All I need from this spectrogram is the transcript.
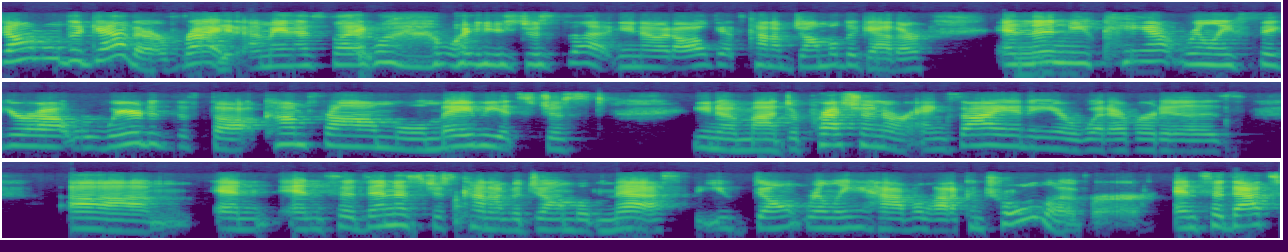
jumbled together right? I mean it's like what you just said you know it all gets kind of jumbled together and then you can't really figure out well, where did the thought come from? Well maybe it's just you know my depression or anxiety or whatever it is um, and and so then it's just kind of a jumbled mess that you don't really have a lot of control over and so that's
